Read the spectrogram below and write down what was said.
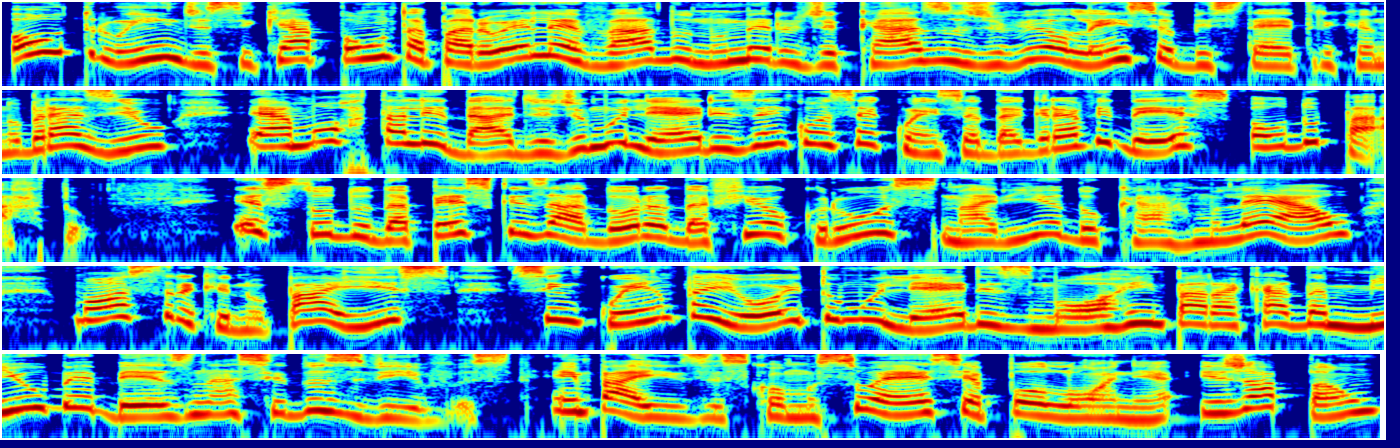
Outro índice que aponta para o elevado número de casos de violência obstétrica no Brasil é a mortalidade de mulheres em consequência da gravidez ou do parto. Estudo da pesquisadora da Fiocruz, Maria do Carmo Leal, mostra que no país, 58 mulheres morrem para cada mil bebês nascidos vivos. Em países como Suécia, Polônia e Japão,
